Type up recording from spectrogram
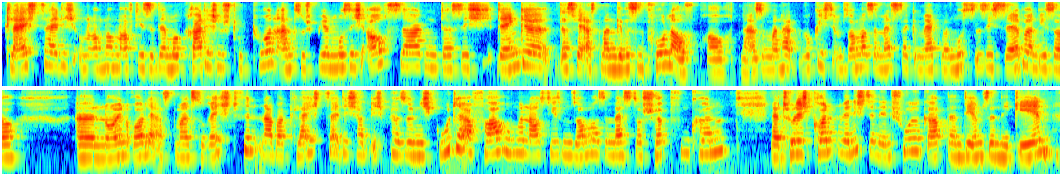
Gleichzeitig, um auch nochmal auf diese demokratischen Strukturen anzuspielen, muss ich auch sagen, dass ich denke, dass wir erstmal einen gewissen Vorlauf brauchten. Also man hat wirklich im Sommersemester gemerkt, man musste sich selber in dieser äh, neuen Rolle erstmal zurechtfinden. Aber gleichzeitig habe ich persönlich gute Erfahrungen aus diesem Sommersemester schöpfen können. Natürlich konnten wir nicht in den Schulgarten in dem Sinne gehen,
